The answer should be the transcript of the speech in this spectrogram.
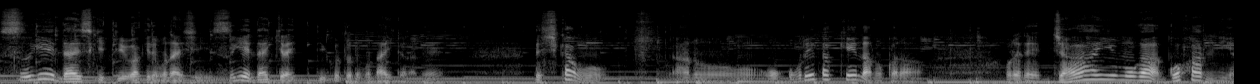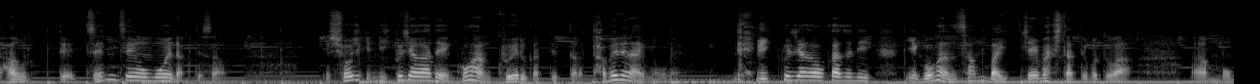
すげえ大好きっていうわけでもないし、すげえ大嫌いっていうことでもないからね。で、しかも、あのー、俺だけなのかな俺ね、じゃがいもがご飯に合うって全然思えなくてさ、正直肉じゃがでご飯食えるかって言ったら食べれないもんね。肉じゃがおかずに、いや、ご飯3杯いっちゃいましたってことは、あもう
